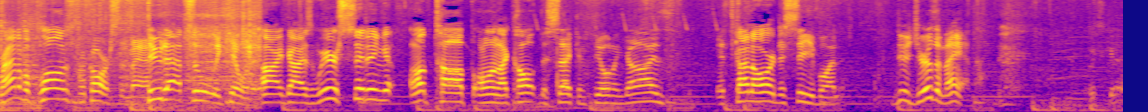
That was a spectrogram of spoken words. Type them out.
Round of applause for Carson, man. Dude absolutely killed it. All right, guys, we're sitting up top on, I call it the second field, and guys, it's kind of hard to see, but dude, you're the man. Looks good.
